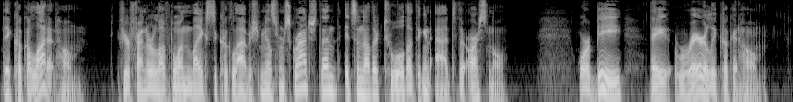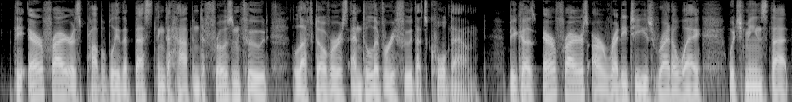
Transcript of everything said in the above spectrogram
they cook a lot at home. If your friend or loved one likes to cook lavish meals from scratch, then it's another tool that they can add to their arsenal. Or B, they rarely cook at home. The air fryer is probably the best thing to happen to frozen food, leftovers, and delivery food that's cooled down. because air fryers are ready to use right away, which means that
